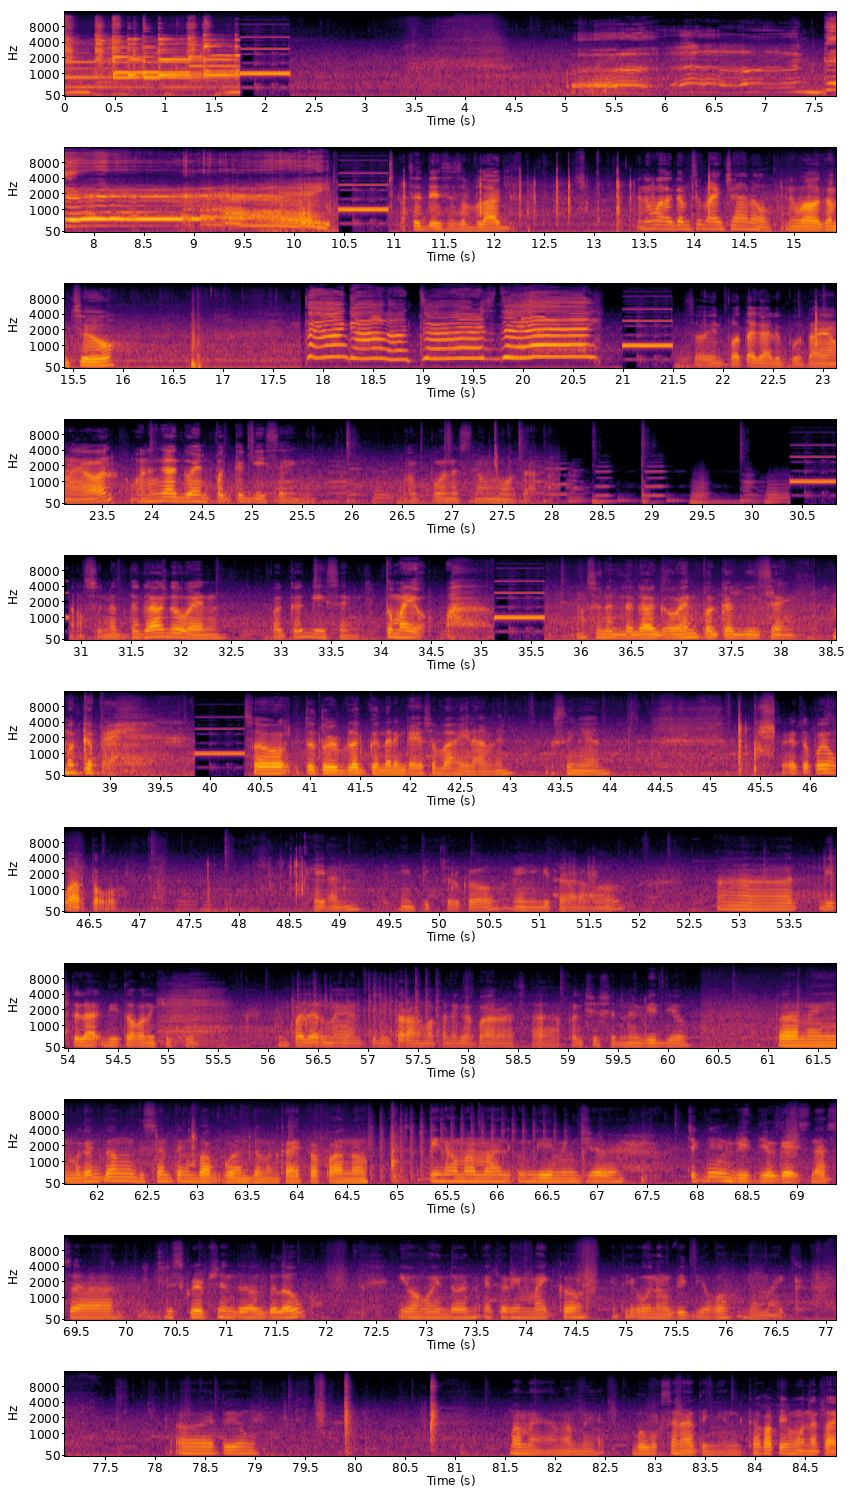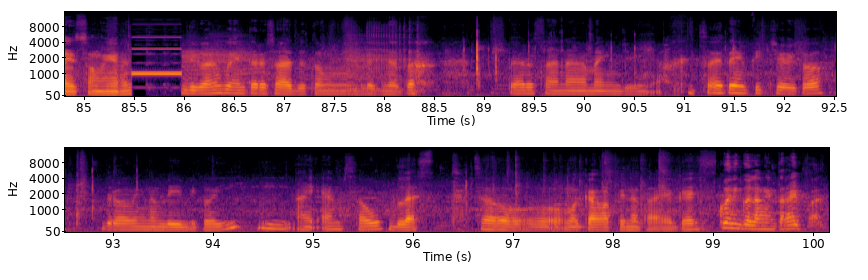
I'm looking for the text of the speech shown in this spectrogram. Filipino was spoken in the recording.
So this is a vlog. And welcome to my channel. And welcome to Tagalog Thursday! So yun po, Tagalog po tayo ngayon. Unang gagawin pagkagising, magpunas ng mota. Ang sunod na gagawin pagkagising, tumayo. Ang sunod na gagawin pagkagising, magkape. So, itutour vlog ko na rin kayo sa bahay namin. Gusto niyan? So, ito po yung kwarto ko. Ayan. Yung picture ko. Ayan yung gitara ko. At dito, la, dito ako nagsushoot. Yung pader na yan, pinintarahan ko talaga para sa pagsushoot ng video. Para may magandang decenteng background naman kahit papano. Pinakamamahal kong gaming chair. Check nyo yung video guys. Nasa description down below. Iwan ko yun doon. Ito rin yung mic ko. Ito yung unang video ko. Yung mic. Ah, ito yung Mamaya, mamaya. Bubuksan natin yun. Kakape muna tayo sa ngayon. Hindi ko alam kung interesado tong vlog na to. Pero sana ma-enjoy nyo. so, ito yung picture ko. Drawing ng baby ko. I am so blessed. So, magkakape na tayo, guys. Kunin ko lang yung tripod.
